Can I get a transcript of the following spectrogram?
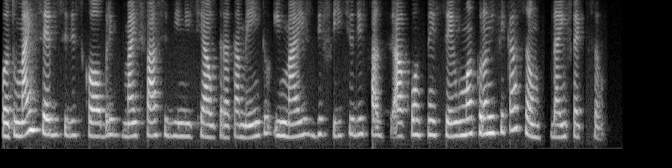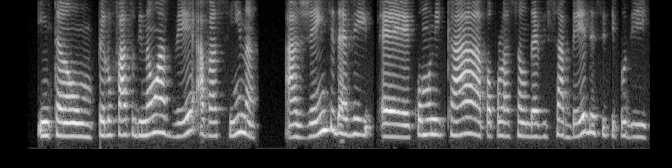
quanto mais cedo se descobre, mais fácil de iniciar o tratamento e mais difícil de fazer, acontecer uma cronificação da infecção. Então, pelo fato de não haver a vacina, a gente deve é, comunicar, a população deve saber desse tipo de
